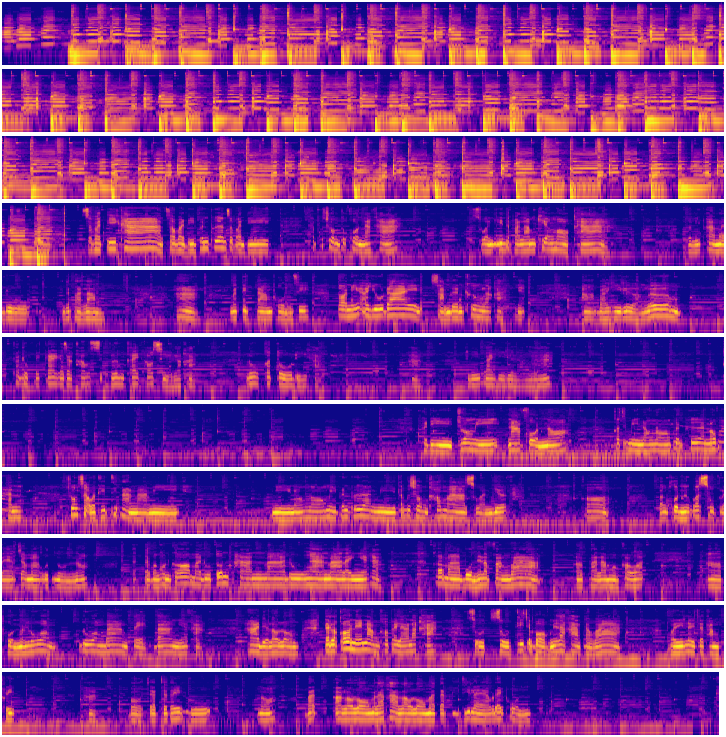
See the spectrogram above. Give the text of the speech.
ส ดีค่ะ สวัสดีเพื่อนๆ สวัสดีท่านผู้ชมทุกคนนะคะสวนอินทผลัมเคียงหมอกค่ะ วันนี้พามาดูอินทผลัมอ่ามาติดตามผลสิตอนนี้อายุได้ 3 เดือนครึ่งแล้วค่ะเนี่ยอ่าใบหีเหลืองเริ่ม ถ้าดูใกล้ๆก็จะเข้าเริ่มใกล้เข้าสีแล้วค่ะ ลูกก็โตดีค่ะค่ะ อันนี้ใบหีเหลืองนะ อดีช่วงนี้หน้าฝนเนาะก็จะมีน้องๆเพื่อนๆเมื่อวานช่วงเสาร์อาทิตย์ที่ผ่านมามี มีน้องๆมีเพื่อนๆมีท่านผู้ชมเข้ามาสวนเยอะค่ะ ก็บางคนนึกว่าสุกแล้วจะมาอุดหนุนเนาะแต่แต่บางคนก็มาดูต้นพันธุ์มาดูงานมาอะไรเงี้ยค่ะ ก็มาบ่นให้เราฟังว่าผาลำของเขาอะอ่าผลมันร่วงร่วงบ้างแตกบ้างเงี้ยค่ะฮ่าเดี๋ยวเราลอง แต่เราก็แนะนำเขาไปแล้วนะคะ สูตรสูตรที่จะบอกนี่แหละค่ะแต่ว่าวันนี้เลยจะทำคลิปค่ะบอกจะจะได้รู้เนาะว่าเราลองมาแล้วค่ะ เราลองมาแต่ปีที่แล้วได้ผล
